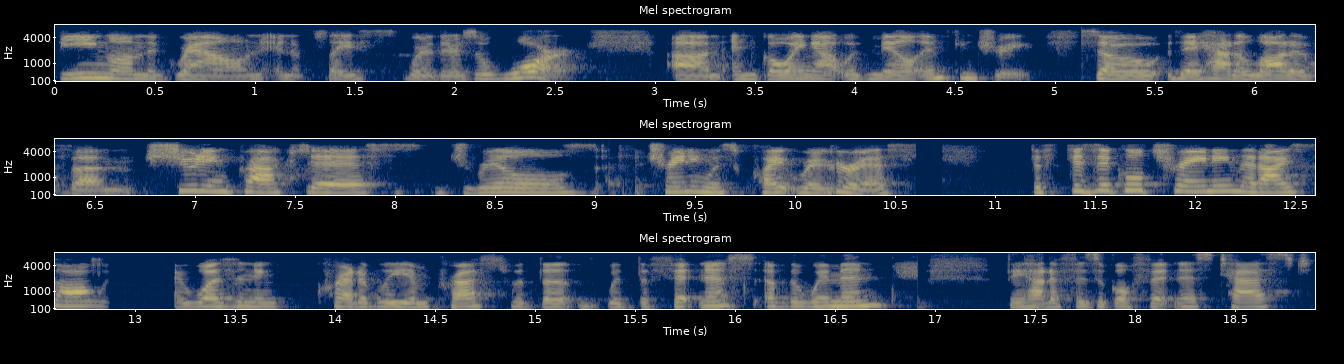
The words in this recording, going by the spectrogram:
being on the ground in a place where there's a war um, and going out with male infantry. So they had a lot of um, shooting practice, drills. The training was quite rigorous. The physical training that I saw, I wasn't incredibly impressed with the with the fitness of the women. They had a physical fitness test,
